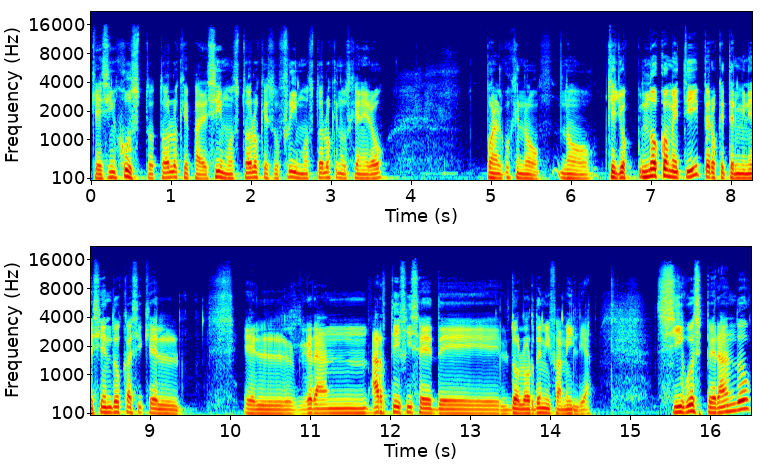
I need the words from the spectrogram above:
que es injusto todo lo que padecimos, todo lo que sufrimos, todo lo que nos generó por algo que no, no, que yo no cometí, pero que terminé siendo casi que el, el gran artífice del dolor de mi familia. sigo esperando,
